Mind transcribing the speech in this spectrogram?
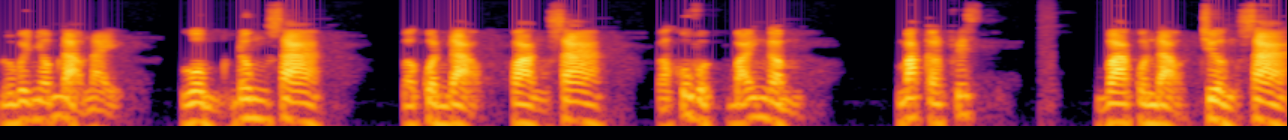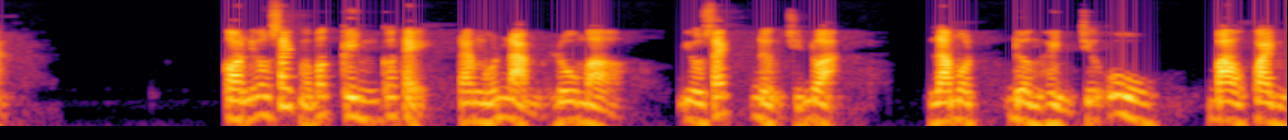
đối với nhóm đảo này, gồm Đông Sa và quần đảo Hoàng Sa và khu vực bãi ngầm Macalfis và quần đảo Trường Sa còn yêu sách mà Bắc Kinh có thể đang muốn làm lu mờ, yêu sách đường chín đoạn, là một đường hình chữ U bao quanh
